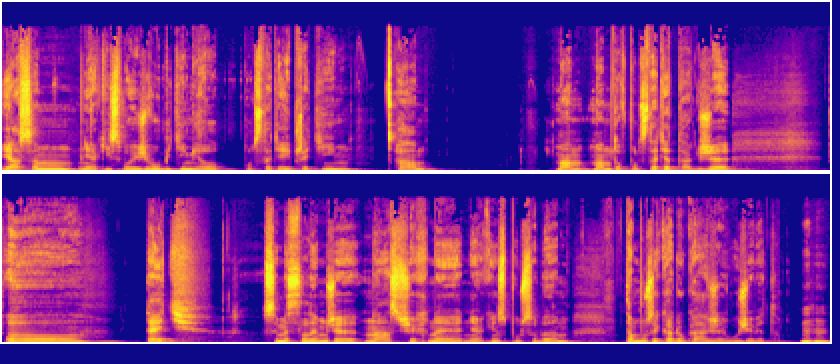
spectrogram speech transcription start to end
já jsem nějaký svoje živobytí měl v podstatě i předtím a mám, mám to v podstatě tak, že uh, teď si myslím, že nás všechny nějakým způsobem ta muzika dokáže uživit. Mm-hmm.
